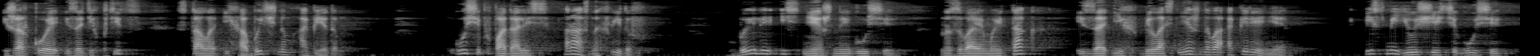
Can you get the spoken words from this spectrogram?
и жаркое из этих птиц стало их обычным обедом. Гуси попадались разных видов. Были и снежные гуси, называемые так из-за их белоснежного оперения, и смеющиеся гуси,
